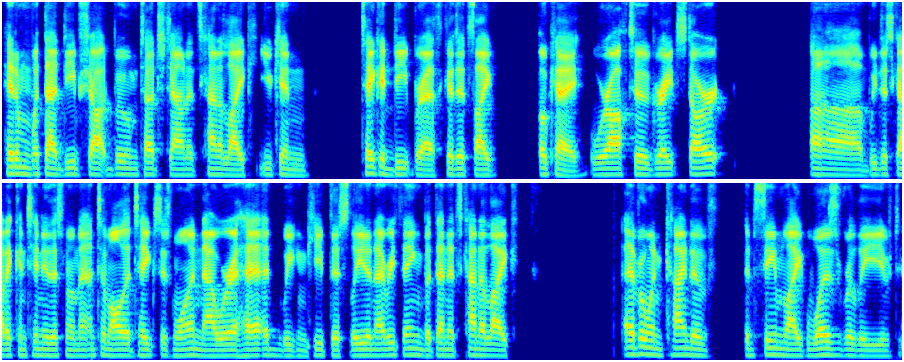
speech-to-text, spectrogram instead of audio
hit them with that deep shot, boom, touchdown. It's kind of like you can take a deep breath because it's like okay, we're off to a great start. Uh, we just got to continue this momentum. All it takes is one. Now we're ahead. We can keep this lead and everything. But then it's kind of like everyone kind of it seemed like was relieved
